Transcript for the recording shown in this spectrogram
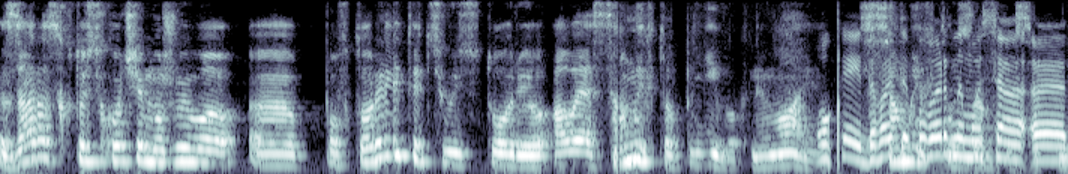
Зараз хтось хоче, можливо, е, повторити цю історію, але самих то плівок немає. Окей, давайте Самих повернемося е,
